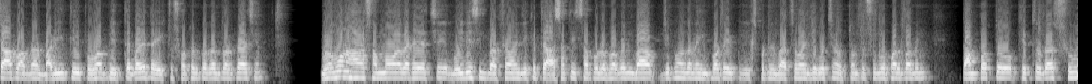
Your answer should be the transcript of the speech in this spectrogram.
চাপ আপনার বাড়িতে প্রভাব ফেলতে পারে, তাই একটু সতর্কতার দরকার আছে। ভ্রমণ হওয়ার সম্ভাবনা দেখা যাচ্ছে। বৈদেশিক ব্যবসা বাণিজ্যের ক্ষেত্রে আশাতীত সাফল্য পাবেন বা যে কোনো ধরনের ইম্পোর্টের এক্সপোর্টের ব্যবসা বাণিজ্য করছেন, অত্যন্ত শুভ ফল পাবেন। দাম্পত্য ক্ষেত্রটা শুভ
